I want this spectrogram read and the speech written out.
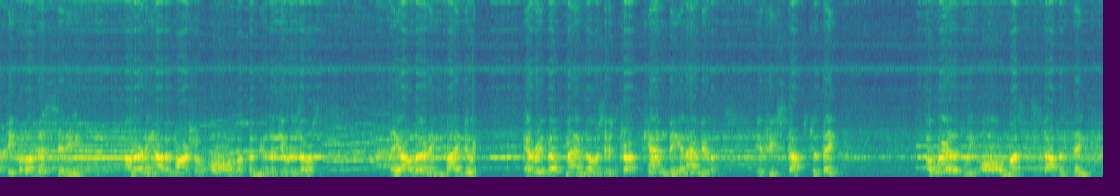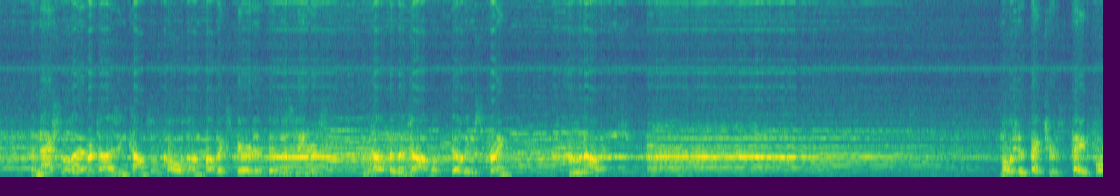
The people of this city are learning how to marshal all the community resources. They are learning by doing. Every milkman knows his truck can be an ambulance if he stops to think. Aware that we all must stop and think, the National Advertising Council calls on public-spirited business leaders the job of building strength through knowledge. Motion pictures paid for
